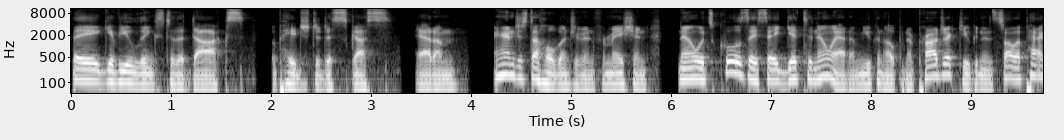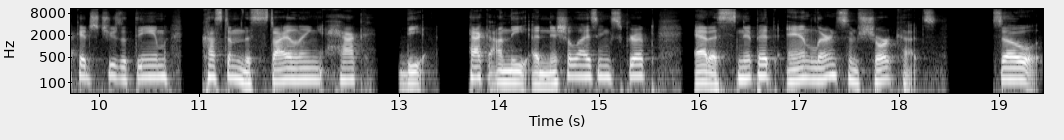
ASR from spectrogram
They give you links to the docs, a page to discuss Atom, and just a whole bunch of information. Now, what's cool is they say get to know Atom. You can open a project, you can install a package, choose a theme, custom the styling, hack the hack on the initializing script, add a snippet, and learn some shortcuts. So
